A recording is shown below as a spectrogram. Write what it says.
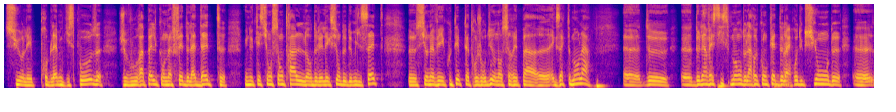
sur les problèmes qui se posent. Je vous rappelle qu'on a fait de la dette une question centrale lors de l'élection de 2007. Euh, si on avait écouté, peut-être aujourd'hui, on n'en serait pas euh, exactement là. Euh, de euh, de l'investissement, de la reconquête de ouais. la production, de euh,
